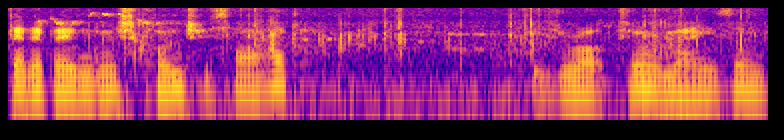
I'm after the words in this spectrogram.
Bit of English countryside. These rocks are amazing.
